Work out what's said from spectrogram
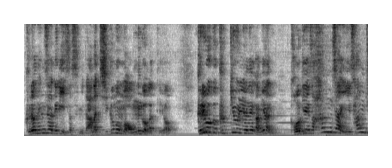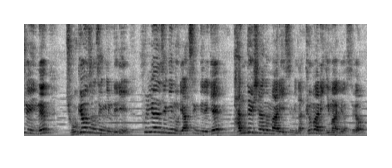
그런 행사들이 있었습니다. 아마 지금은 뭐 없는 것 같아요. 그리고 그 극기훈련에 가면 거기에서 항상 이 상주에 있는 조교 선생님들이 훈련생인 우리 학생들에게 반드시 하는 말이 있습니다. 그 말이 이 말이었어요.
